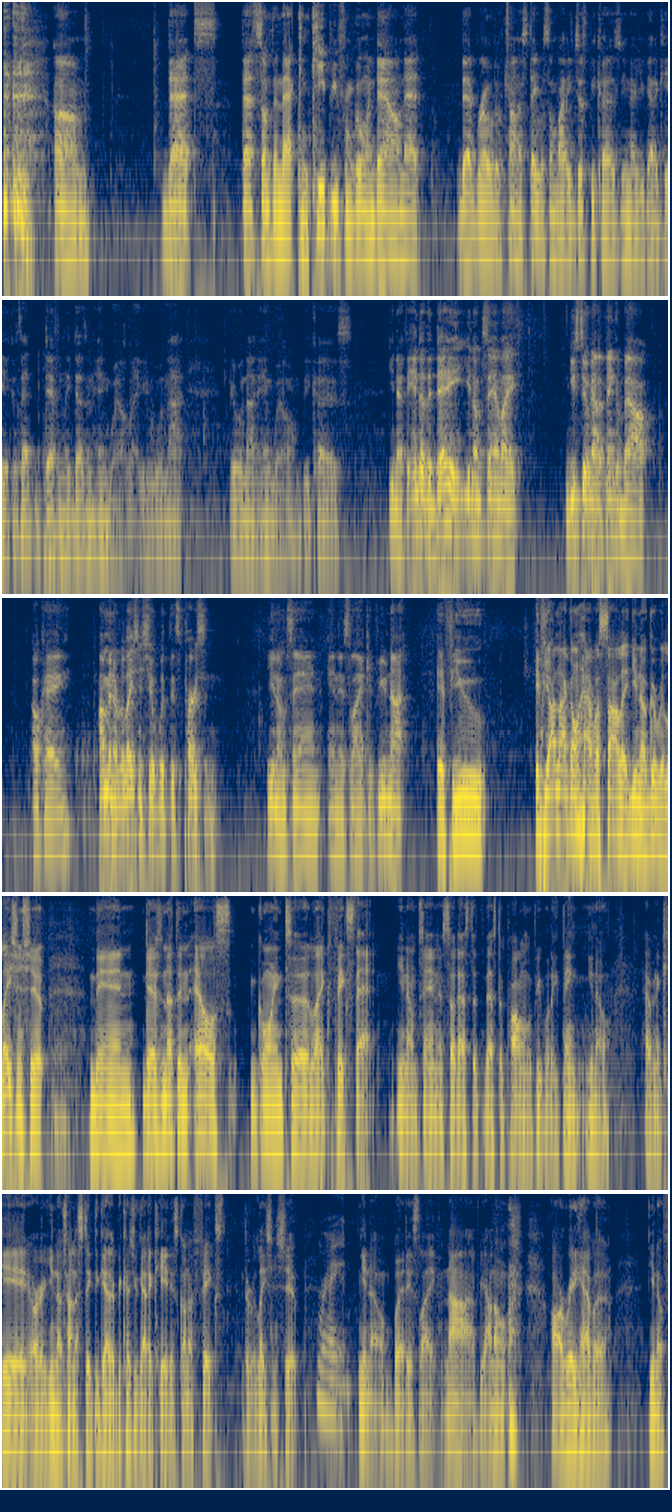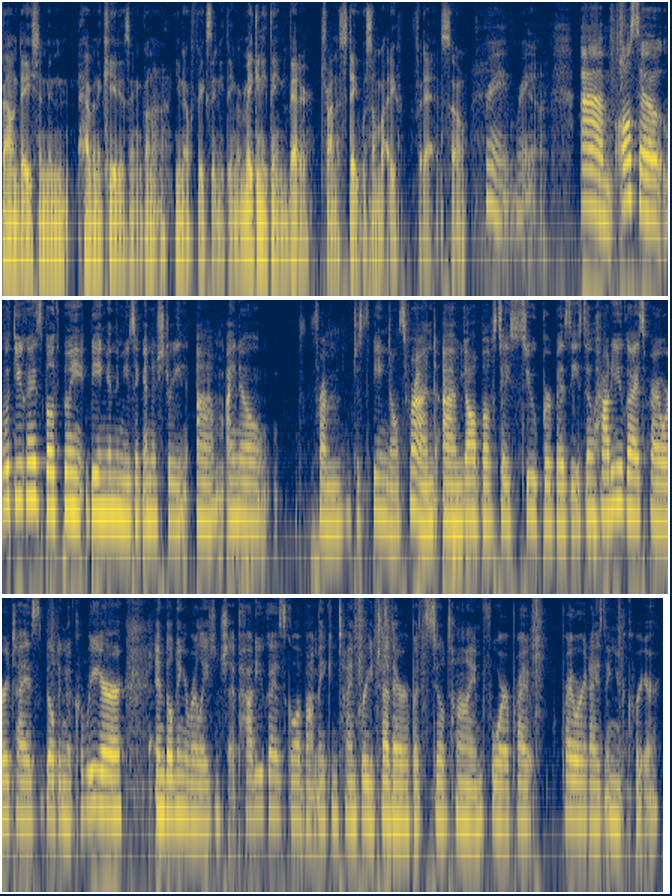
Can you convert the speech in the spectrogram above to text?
um, that's that's something that can keep you from going down that that road of trying to stay with somebody just because you know you got a kid because that definitely doesn't end well. Like it will not it will not end well because you know at the end of the day you know what i'm saying? Like you still got to think about okay i'm in a relationship with this person. You know what i'm saying? And it's like if you're not if you if y'all not gonna have a solid you know good relationship then there's nothing else going to like fix that you know what i'm saying? And so that's the that's the problem with people. They think you know having a kid or you know trying to stick together because you got a kid is gonna fix the relationship. Right. you know but it's like nah if y'all don't already have a you know foundation then having a kid isn't gonna you know fix anything or make anything better trying to stay with somebody for that. So Right, right. Um, also, with you guys both being, being in the music industry, um, I know from just being y'all's friend, um, y'all both stay super busy. So, how do you guys prioritize building a career and building a relationship? How do you guys go about making time for each other, but still time for pri- prioritizing your career?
